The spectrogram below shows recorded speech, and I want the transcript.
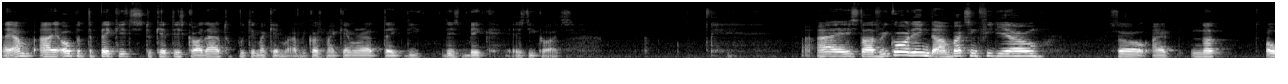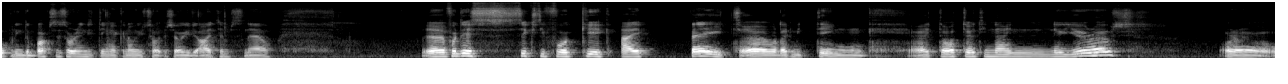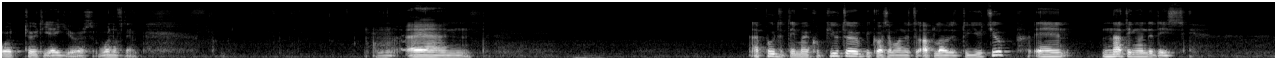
I um, I opened the package to get this card out to put in my camera because my camera take the this big SD cards. I start recording the unboxing video so I'm not opening the boxes or anything I can only show you the items now uh, for this 64 gig I paid, uh, let me think, I thought 39 new euros or, or 38 euros, one of them. And I put it in my computer because I wanted to upload it to YouTube and nothing on the disk.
